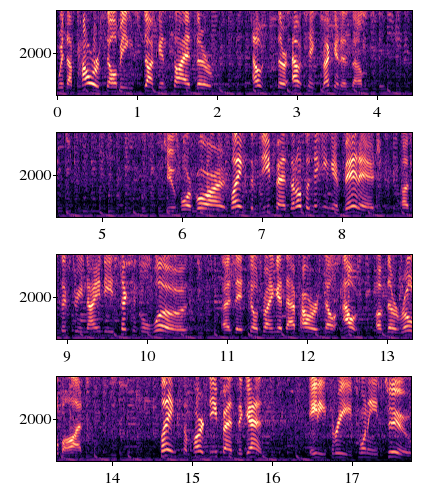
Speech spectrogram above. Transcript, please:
with a power cell being stuck inside their out their outtake mechanism. 244 playing some defense and also taking advantage of 6390's technical woes as they still try and get that power cell out of their robot. Playing some hard defense against 8322.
